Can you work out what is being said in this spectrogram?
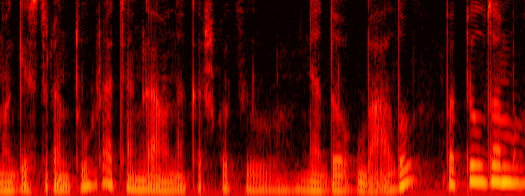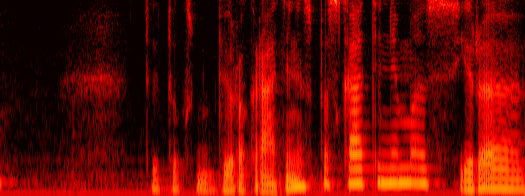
magistrantūrą ten gauna kažkokių nedaug balų papildomų. Tai toks biurokratinis paskatinimas, yra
